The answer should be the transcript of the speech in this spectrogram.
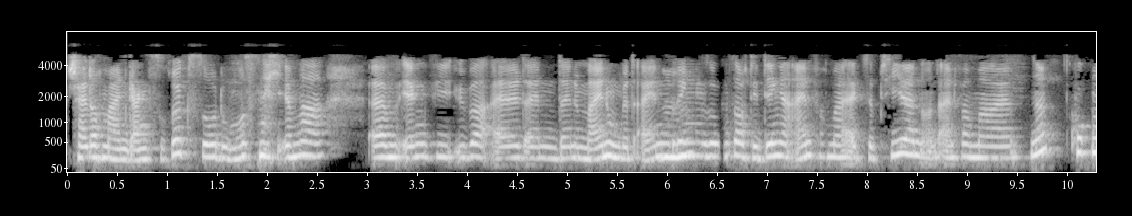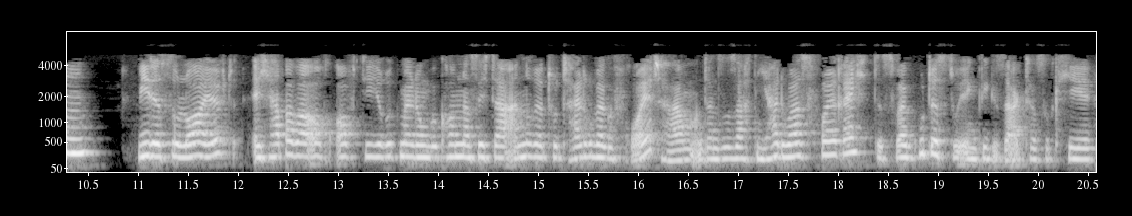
stell doch mal einen Gang zurück, so, du musst nicht immer ähm, irgendwie überall dein, deine Meinung mit einbringen, mhm. so kannst auch die Dinge einfach mal akzeptieren und einfach mal ne, gucken, wie das so läuft. Ich habe aber auch oft die Rückmeldung bekommen, dass sich da andere total drüber gefreut haben und dann so sagten, ja, du hast voll recht, es war gut, dass du irgendwie gesagt hast, okay,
